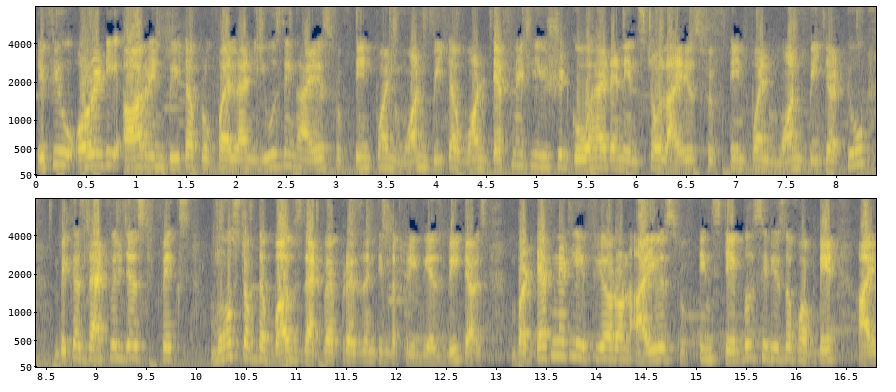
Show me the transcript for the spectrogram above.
If you already are in beta profile and using iOS 15.1 beta 1 definitely you should go ahead and install iOS 15.1 beta 2 because that will just fix most of the bugs that were present in the previous betas but definitely if you are on iOS 15 stable series of update I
